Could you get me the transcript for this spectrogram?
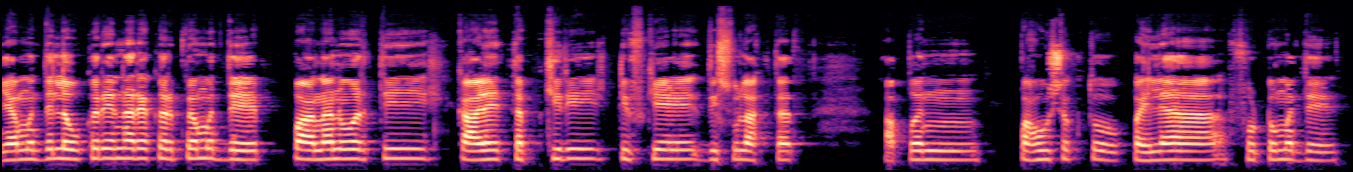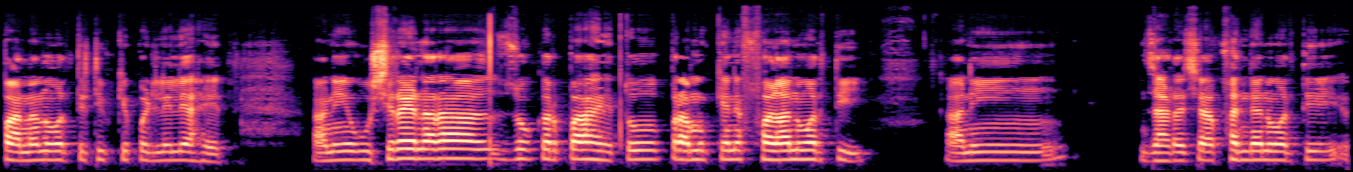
यामध्ये लवकर येणाऱ्या करप्यामध्ये पानांवरती काळे तपकिरी टिपके दिसू लागतात. आपण पाहू शकतो. पहिल्या फोटोमध्ये पानांवरती ठिपके पडलेले आहेत. आणि उशिरा येणारा जो करपा आहे तो प्रामुख्याने फळांवरती आणि झाडाच्या फांद्यांवरती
